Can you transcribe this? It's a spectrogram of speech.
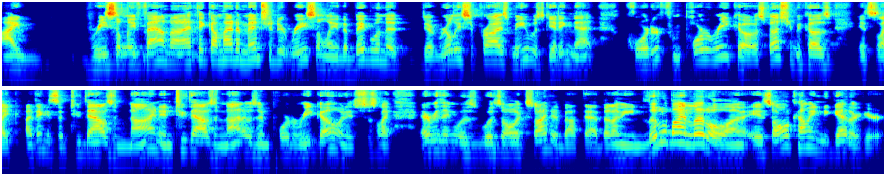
I recently found, and I think I might have mentioned it recently. The big one that, that really surprised me was getting that quarter from Puerto Rico, especially because it's like I think it's a 2009. In 2009, I was in Puerto Rico, and it's just like everything was was all excited about that. But I mean, little by little, uh, it's all coming together here.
